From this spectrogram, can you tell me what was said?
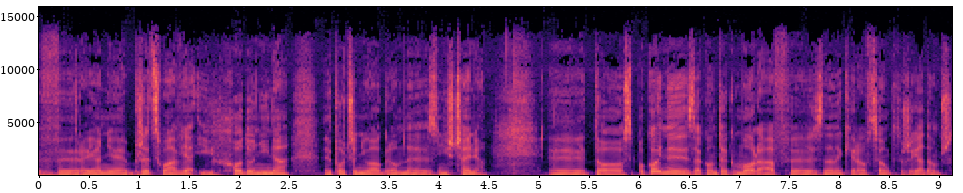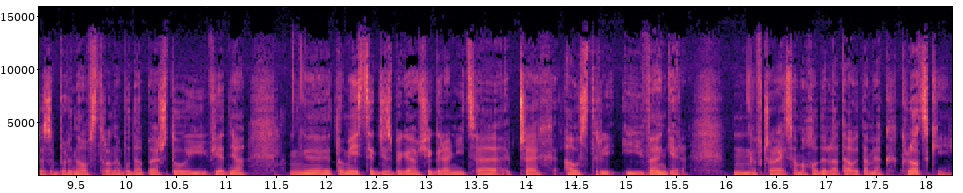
w rejonie Brzecławia i Chodonina poczyniła ogromne zniszczenia. To spokojny zakątek Moraw, znany kierowcom, którzy jadą przez Brno w stronę Budapesztu i Wiednia. To miejsce, gdzie zbiegają się granice Czech, Austrii i Węgier. Wczoraj samochody latały tam jak klocki,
